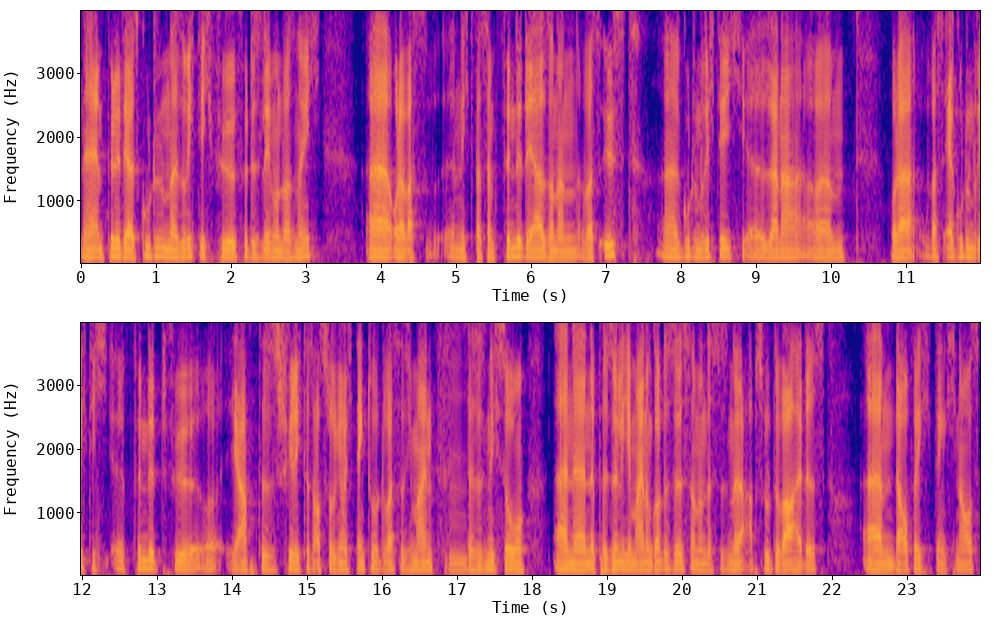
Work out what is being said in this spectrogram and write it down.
äh, empfindet er als gut und als richtig für, für das Leben und was nicht? Äh, oder was nicht, was empfindet er, sondern was ist gut und richtig seiner ähm, oder was er gut und richtig äh, findet für, äh, ja, das ist schwierig, das auszudrücken, aber ich denke, du, du weißt, was ich meine. Mhm. Dass es nicht so äh, eine, eine, persönliche Meinung Gottes ist, sondern dass es eine absolute Wahrheit ist. Ähm, darauf will ich, denke ich, hinaus.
